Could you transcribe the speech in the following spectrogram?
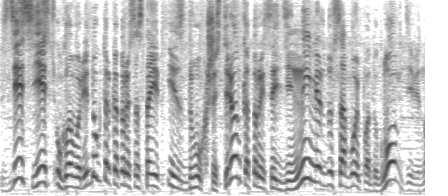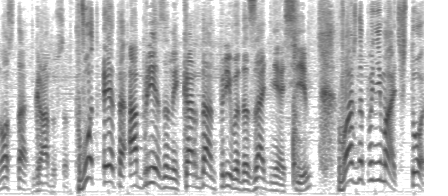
здесь есть угловой редуктор, который состоит из двух шестерен, которые соединены между собой под углом 90 градусов. Вот это обрезанный кардан привода задней оси. Важно понимать, что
